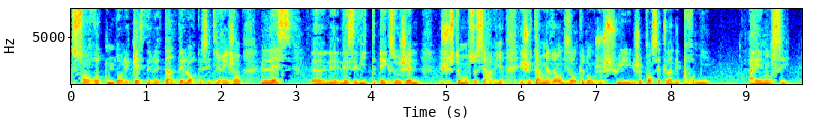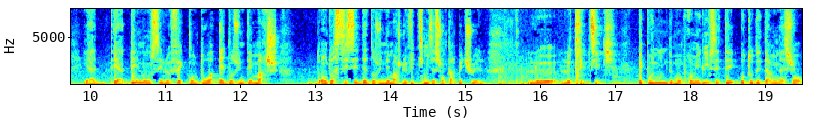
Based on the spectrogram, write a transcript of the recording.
sans retenue dans les caisses de l'État dès lors que ces dirigeants laissent euh, les, élites exogènes justement se servir. Et je terminerai en disant que donc je suis, je pense être l'un des premiers à énoncer et à, dénoncer le fait qu'on doit être dans une démarche on doit cesser d'être dans une démarche de victimisation perpétuelle. Le, triptyque éponyme de mon premier livre, c'était autodétermination,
